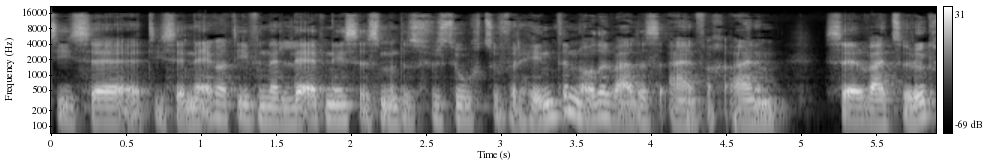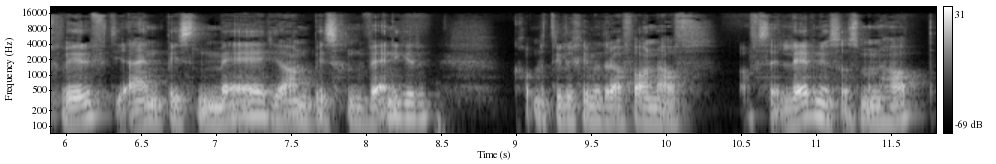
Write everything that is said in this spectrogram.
diese, diese negativen Erlebnisse, dass man das versucht zu verhindern, oder? Weil das einfach einem sehr weit zurückwirft. Die einen ein bisschen mehr, die anderen ein bisschen weniger. Kommt natürlich immer darauf an, auf, auf das Erlebnis, was man hat.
